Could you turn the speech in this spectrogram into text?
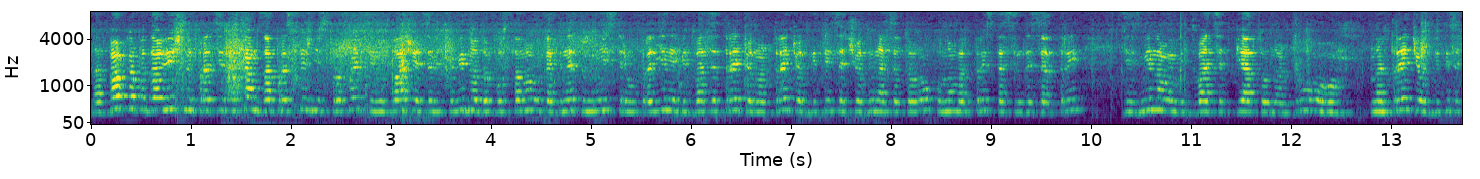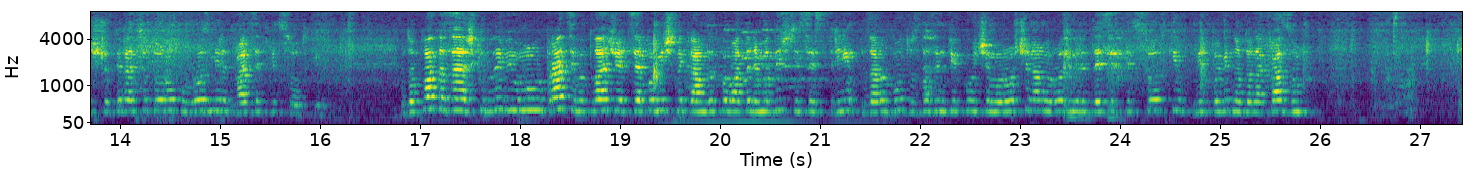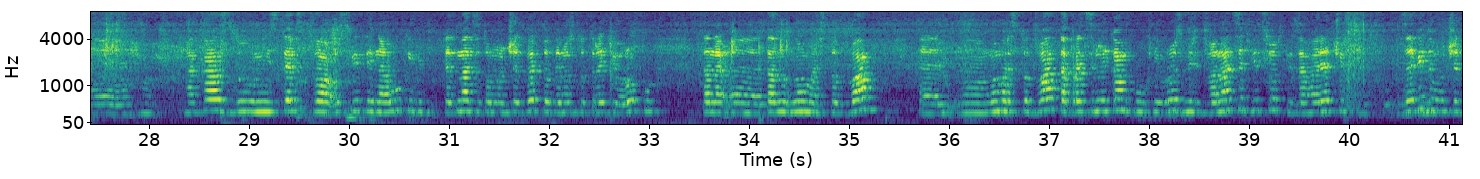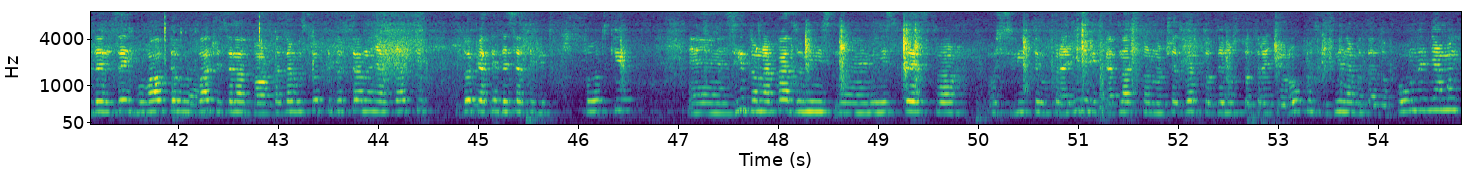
Надбавка педагогічним працівникам за престижність професії виплачується відповідно до постанови Кабінету міністрів України від 23.03.2011 року номер 373 зі змінами від 25.02.03.2014 року в розмірі 20%. Доплата за шкідливі умови праці виплачується помічникам вихователя медичній сестрі за роботу з дезінфікуючими розчинами в розмірі 10% відповідно до наказу е, наказу Міністерства освіти і науки від 15.04.93 року та, е, номер 102 е, е, номер 102 та працівникам кухні в розмірі 12% за гарячу сітку. Завідувачу ДНЗ і бухгалтеру виплачується надбавка за високі досягнення праці до 50%. Е, Згідно наказу е, Міністерства освіти України від 15.04.93 року зі змінами та доповненнями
